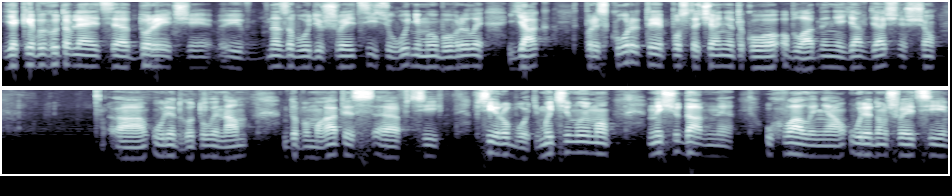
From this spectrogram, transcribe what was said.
яке виготовляється, до речі, на заводі в Швеції. Сьогодні ми обговорили, як прискорити постачання такого обладнання. Я вдячний, що уряд готовий нам допомагати е, в цій, в цій роботі. Ми цінуємо нещодавне ухвалення урядом Швеції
